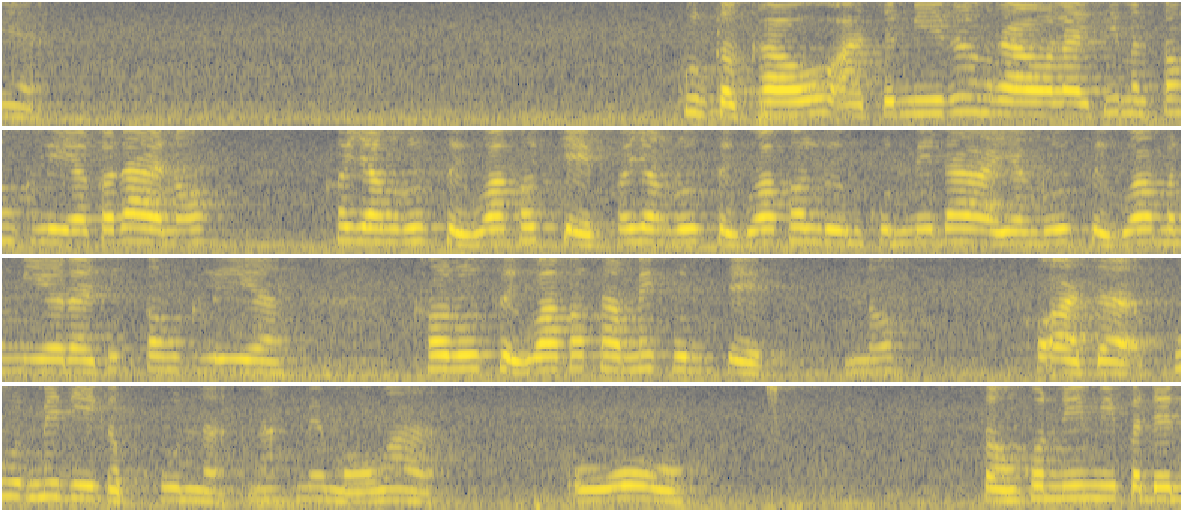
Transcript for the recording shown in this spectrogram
เนี่ย คุณกับเขาอาจจะมีเรื่องราวอะไรที่มันต้องเคลียร์ก็ได้เนาะเขายังรู้สึกว่าเขาเจ็บเขายังรู้สึกว่าเขาลืมคุณไม่ได้ ยังรู้สึกว่ามันมีอะไรที่ต้องเคลียร์เขารู้สึกว่าเขาทำให้คุณเจ็บเนาะเขาอาจจะพูดไม่ดีกับคุณอะนะแม่หมอว่า โอ้สองคนนี้มีประเด็น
